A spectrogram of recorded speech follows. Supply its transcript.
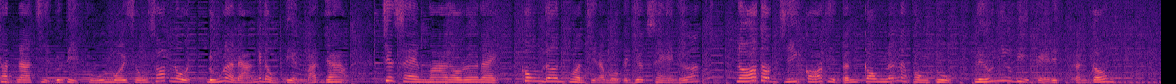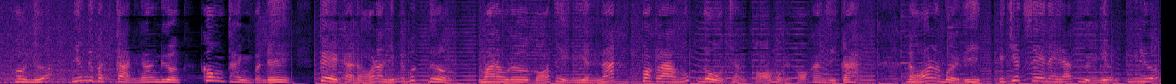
thật là chỉ có tỷ phú mới sống sót nổi đúng là đáng cái đồng tiền bát gạo chiếc xe Marauder này không đơn thuần chỉ là một cái chiếc xe nữa nó thậm chí có thể tấn công lẫn là phòng thủ nếu như bị kẻ địch tấn công hơn nữa, những cái vật cản ngang đường không thành vấn đề. Kể cả đó là những cái bức tường, Marauder có thể nghiền nát hoặc là hút đổ chẳng có một cái khó khăn gì cả. Đó là bởi vì cái chiếc xe này đã thử nghiệm kỹ lưỡng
